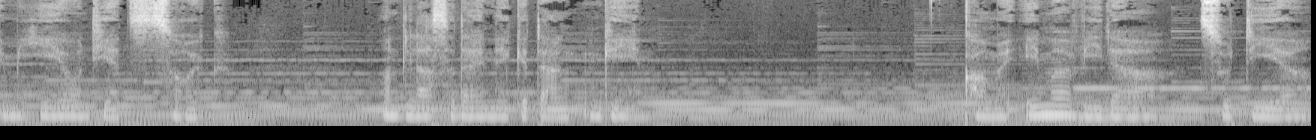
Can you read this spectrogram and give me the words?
im Hier und Jetzt zurück und lasse deine Gedanken gehen komme immer wieder zu dir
